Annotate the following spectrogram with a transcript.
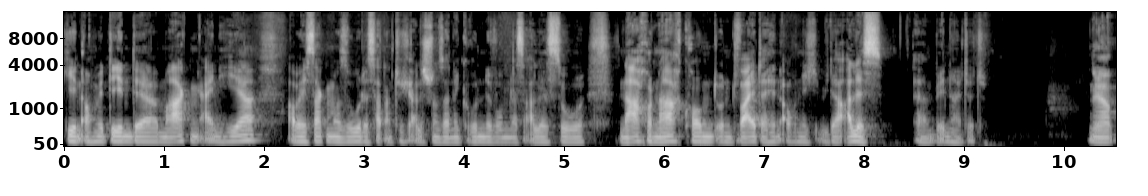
gehen auch mit denen der Marken einher, aber ich sage mal, mal so, das hat natürlich alles schon seine Gründe, warum das alles so nach und nach kommt und weiterhin auch nicht wieder alles äh, beinhaltet. Ja,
